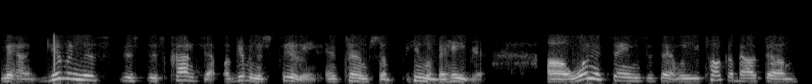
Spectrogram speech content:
Now, given this, this, this concept or given this theory in terms of human behavior, uh, one of the things is that when you talk about um,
